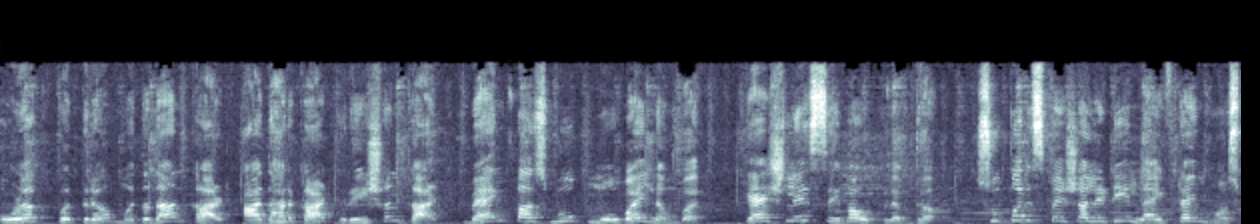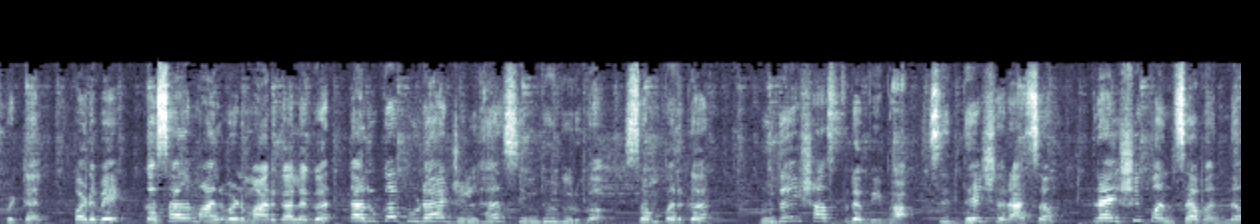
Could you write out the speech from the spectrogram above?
ओळखपत्र मतदान card Aadhaar card ration card bank passbook mobile number cashless सेवा उपलब्ध. Super speciality life time hospital Padave Kasal Malvan मार्गालगत तालुका कुडाळ जिल्हा सिंधुदुर्ग. संपर्क हृदयशास्त्र विभाग सिद्धेश्वर आसम त्र्याऐंशी पंचावन्न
